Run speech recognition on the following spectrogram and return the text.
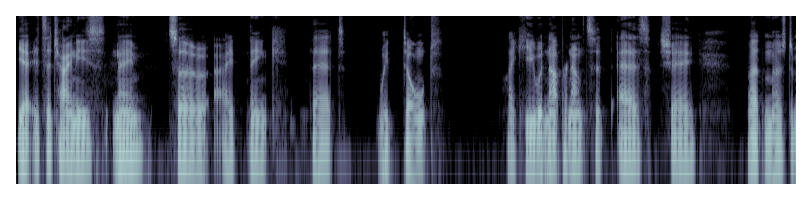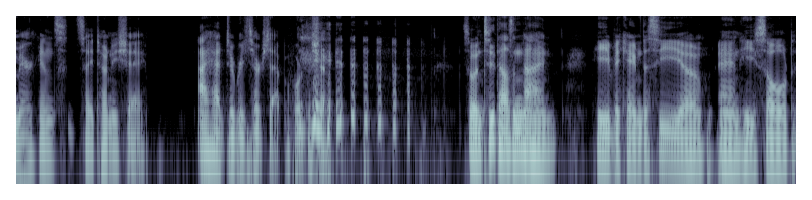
Yeah, it's a Chinese name. So oh. I think that we don't, like, he would not pronounce it as Shay, but most Americans say Tony Hsieh. I had to research that before the show. so in 2009, he became the CEO and he sold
